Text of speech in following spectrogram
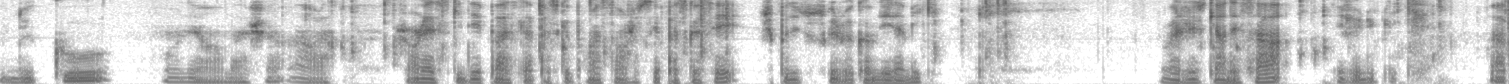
Du coup, on est en machin. Alors là, ce qui dépasse là parce que pour l'instant je sais pas ce que c'est. Je sais pas du tout ce que je veux comme dynamique. On va juste garder ça et je duplique. Hop.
